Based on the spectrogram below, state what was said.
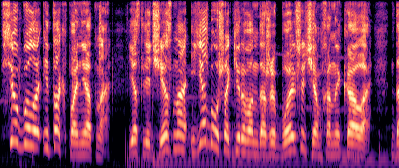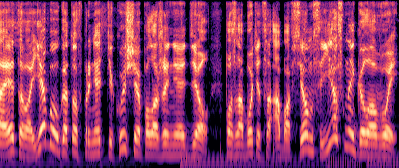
Все было и так понятно. Если честно, я был шокирован даже больше, чем Ханекава. До этого я был готов принять текущее положение дел, позаботиться обо всем с ясной головой,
